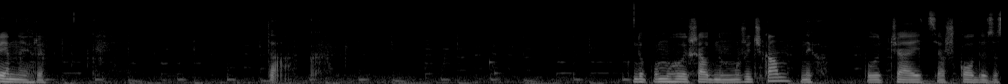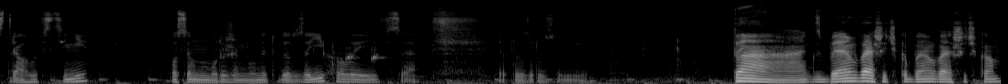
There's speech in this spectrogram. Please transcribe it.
Приємної гри. Так. Допомогли ще одним мужичкам. В них, виходить, шкоди застрягли в стіні. В пасивному режимі вони туди заїхали і все. Я так зрозумів. Так, з БМВшечка, БМВшечка.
